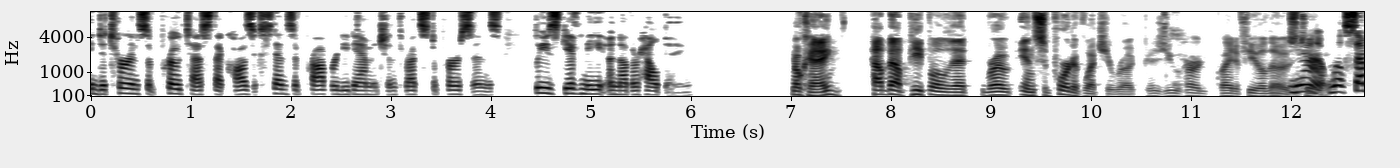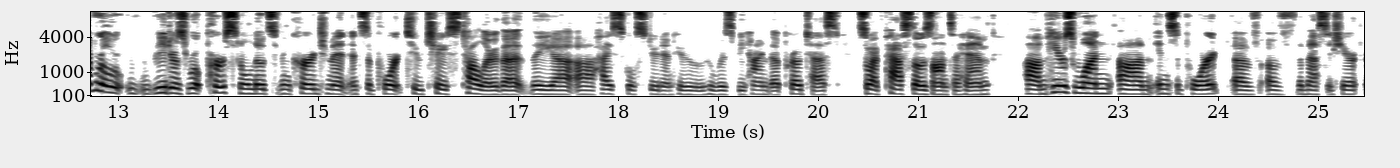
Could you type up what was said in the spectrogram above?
in deterrence of protests that cause extensive property damage and threats to persons, please give me another helping. Okay. How about people that wrote in support of what you wrote? Because you heard quite a few of those. Yeah, too. well, several readers wrote personal notes of encouragement and support to Chase Tuller, the the uh, uh, high school student who who was behind the protest. So I've passed those on to him. Um, here's one um, in support of of the message here.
